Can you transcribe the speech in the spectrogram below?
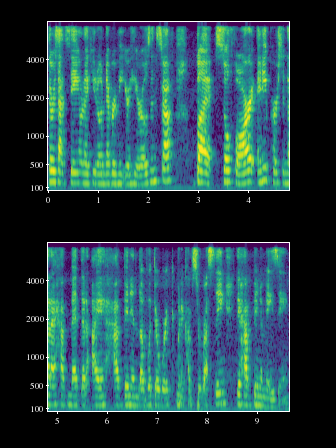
there's that saying like you know never meet your heroes and stuff but so far any person that i have met that i have been in love with their work when it comes to wrestling they have been amazing.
